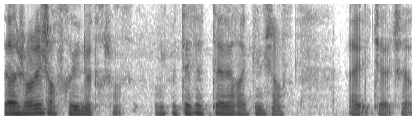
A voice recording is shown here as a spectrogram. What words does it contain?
la journée, j'en ferai une autre chance. peut-être tout à l'heure avec une chance. Allez, ciao, ciao.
